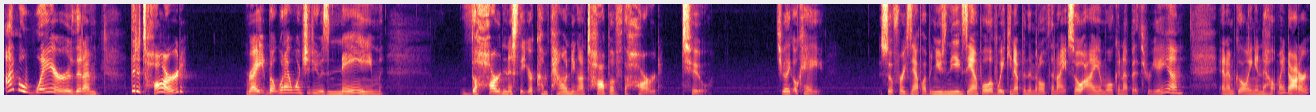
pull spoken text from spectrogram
I'm aware that I'm, that it's hard, right? But what I want you to do is name the hardness that you're compounding on top of the hard too. To be like, okay, so for example, I've been using the example of waking up in the middle of the night. So I am woken up at 3 a.m. and I'm going in to help my daughter.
